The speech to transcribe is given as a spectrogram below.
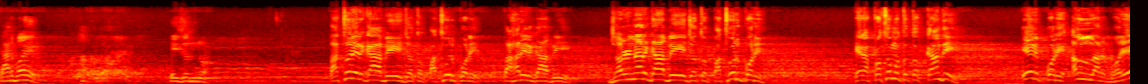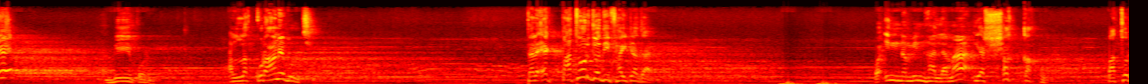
তার ভয়ে এই জন্য পাথরের গা বেয়ে যত পাথর পড়ে, পাহাড়ের গা বেয়ে, ঝর্ণার গা বেয়ে যত পাথর পড়ে, এরা প্রথমত তো কাঁদে, এরপরে আল্লাহর ভয়ে বেয়ে পড়ে। আল্লাহ কোরআনে বলছে, তাহলে এক পাথর যদি ফাইটা যায় ইন্না মিনহা লামা ইয়াশাক্কাকু, পাথর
